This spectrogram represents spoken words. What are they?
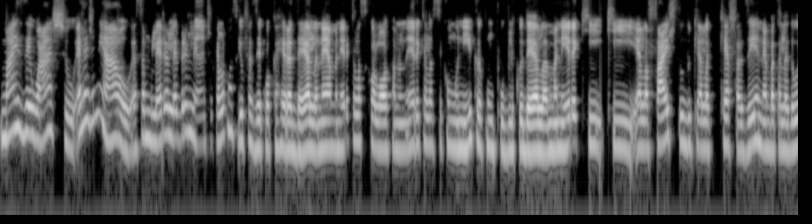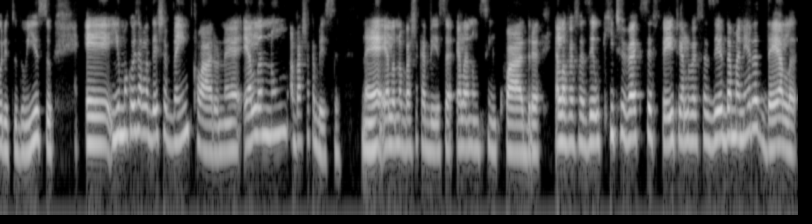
Mas eu acho, ela é genial. Essa mulher, ela é brilhante. O que ela conseguiu fazer com a carreira dela, né? A maneira que ela se coloca, a maneira que ela se comunica com o público dela, a maneira que, que ela faz tudo que ela quer fazer, né? Batalhadora e tudo isso. É, e uma coisa ela deixa bem claro, né? Ela não abaixa a cabeça né? Ela não abaixa a cabeça, ela não se enquadra, ela vai fazer o que tiver que ser feito e ela vai fazer da maneira dela.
